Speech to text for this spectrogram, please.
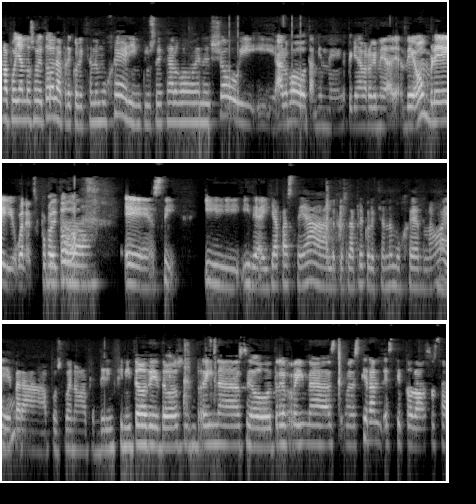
apoyando sobre todo la precolección de mujer, incluso hice algo en el show y, y algo también de pequeña marroquinera de, de hombre y bueno, un poco de todo. Eh, sí, y, y de ahí ya pasé a lo que es la precolección de mujer, ¿no? Vale. Eh, para, pues bueno, aprender infinito de dos reinas o tres reinas. Bueno, es que eran, es que todas, o sea,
